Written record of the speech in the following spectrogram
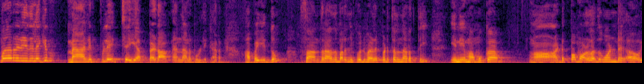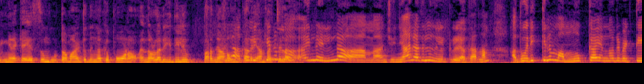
വേറെ രീതിയിലേക്ക് മാനിപ്പുലേറ്റ് ചെയ്യപ്പെടാം എന്നാണ് പുള്ളിക്കാരൻ. അപ്പോൾ ഇതും സാന്ദ്ര എന്ന് പറഞ്ഞപ്പോൾ ഒരു വെളിപ്പെടുത്തൽ നടത്തി. ഇനി നമുക്ക് ആ, അടുപ്പമുള്ളത് കൊണ്ട് ഇങ്ങനെ കേസും കൂട്ടമായിട്ട് നിങ്ങൾക്ക് പോണോ എന്നുള്ള രീതിയിൽ പറഞ്ഞാണോ നമുക്ക് അറിയാൻ പറ്റില്ല ഇല്ല ഇല്ല മാഞ്ചു. ഞാൻ അതിൽ നിൽക്കില്ല. കാരണം അതൊരിക്കലും മമ്മൂക്ക എന്നൊരു വ്യക്തി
